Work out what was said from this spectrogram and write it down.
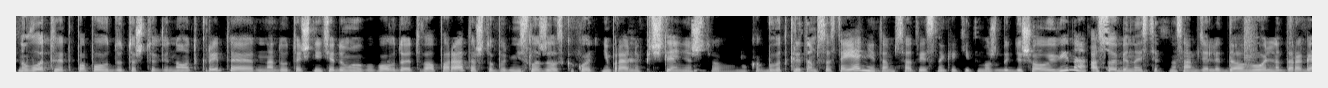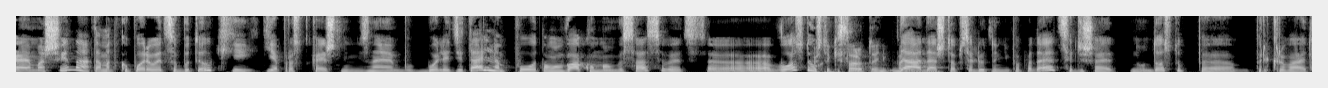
Ну вот, это по поводу того, что вино открытое. Надо уточнить, я думаю, по поводу этого аппарата, чтобы не сложилось какое-то неправильное впечатление, что, ну, как бы в открытом состоянии, там, соответственно, какие-то, может быть, дешевые вина. Особенность, это на самом деле довольно дорогая машина. Там откупориваются бутылки. Я просто, конечно, не знаю более детально. По, по-моему, вакуумом высасывается э, воздух. Потому что кислород туда не Да, попадает. да, что абсолютно не попадается, лишает, ну, доступ э, прикрывают.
